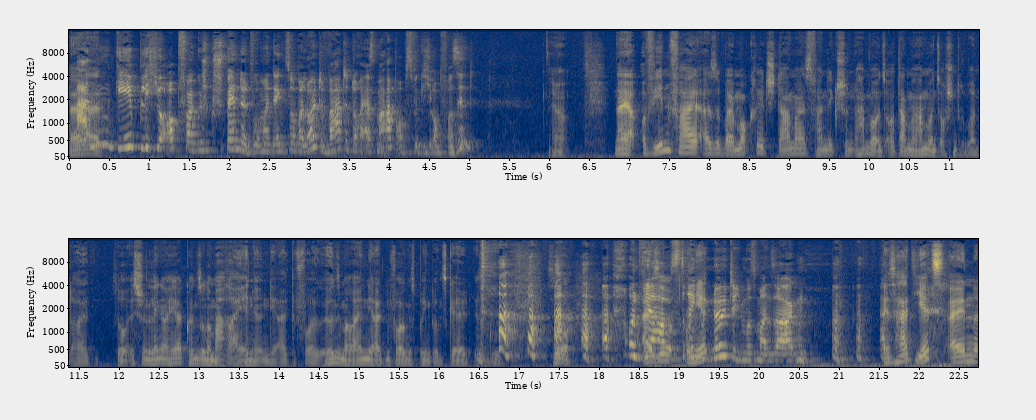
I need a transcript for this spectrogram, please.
angebliche Opfer ges- gespendet, wo man denkt, so, aber Leute, wartet doch erstmal ab, ob es wirklich Opfer sind. Ja. Naja, auf jeden Fall, also bei Mockridge damals fand ich schon, haben wir uns auch, damals haben wir uns auch schon drüber unterhalten. So, ist schon länger her, können Sie noch mal reinhören, die alte Folge. Hören Sie mal rein, in die alten Folgen, es bringt uns Geld, ist gut. So, Und wir Also, haben es dringend nötig, muss man sagen. es hat jetzt ein äh,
